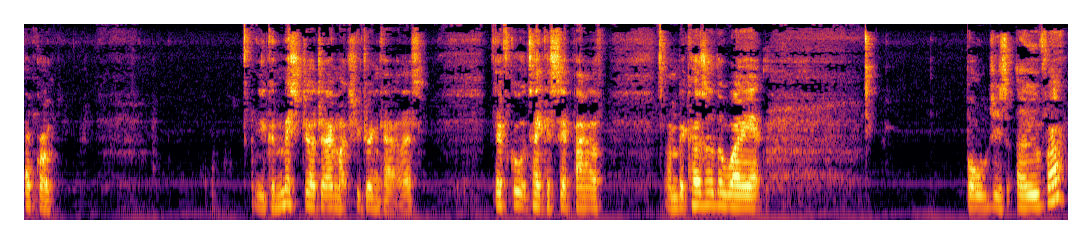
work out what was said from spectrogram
Okay. You can misjudge how much you drink out of this. Difficult to take a sip out of. And because of the way it bulges over,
